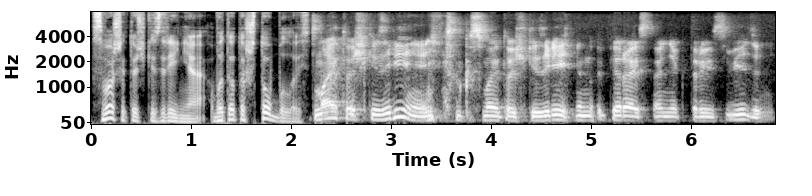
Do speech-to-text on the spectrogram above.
С вашей точки зрения, вот это что было? С моей точки зрения, не только с моей точки зрения, но опираясь на некоторые сведения,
